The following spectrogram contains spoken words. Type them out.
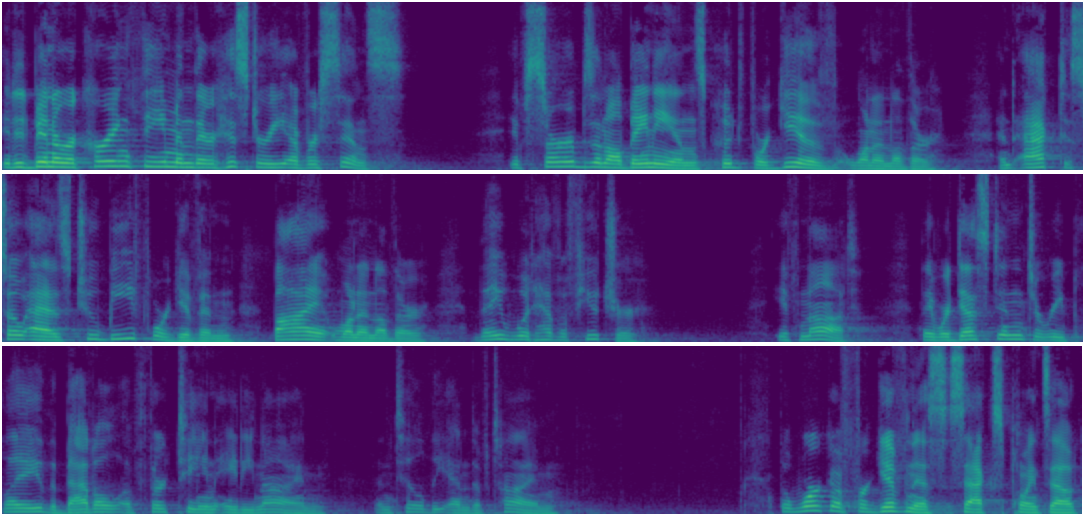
It had been a recurring theme in their history ever since. If Serbs and Albanians could forgive one another and act so as to be forgiven by one another, they would have a future. If not, they were destined to replay the Battle of 1389 until the end of time. The work of forgiveness, Sacks points out,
